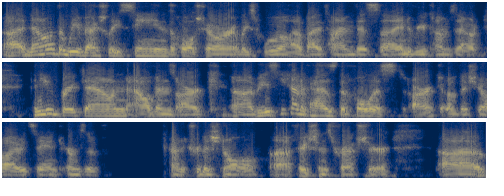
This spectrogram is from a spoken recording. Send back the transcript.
Uh, now that we've actually seen the whole show, or at least we will have by the time this uh, interview comes out, can you break down Alvin's arc? Uh, because he kind of has the fullest arc of the show, I would say, in terms of kind of traditional uh, fiction structure. Uh,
